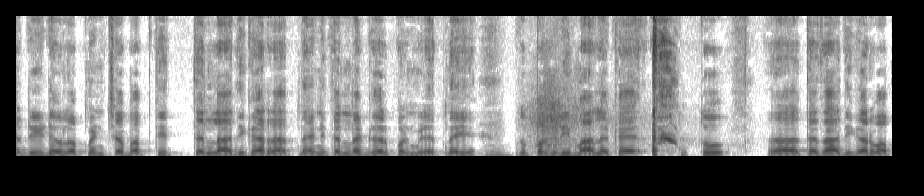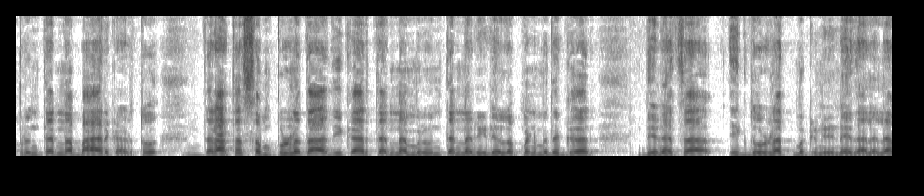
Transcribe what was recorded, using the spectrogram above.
रिडेव्हलपमेंटच्या बाबतीत त्यांना अधिकार राहत नाही आणि त्यांना घर पण मिळत नाही जो पगडी मालक आहे तो त्याचा अधिकार वापरून त्यांना बाहेर काढतो. तर आता संपूर्णतः अधिकार त्यांना मिळून त्यांना रिडेव्हलपमेंटमध्ये घर देण्याचा एक धोरणात्मक निर्णय झालेला.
